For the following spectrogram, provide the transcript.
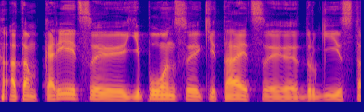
А там корейцы, японцы, китайцы, другие страны.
